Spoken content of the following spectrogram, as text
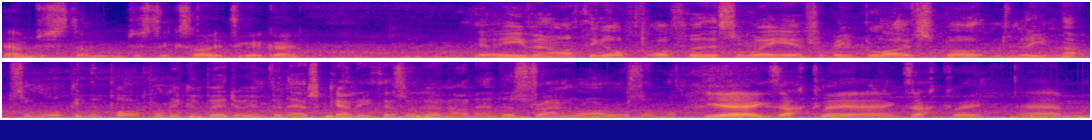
I'm just I'm just excited to get going yeah, even I think our, our furthest away games probably Blyth Spartans, but even that's a walk in the park probably compared to Inverness, Caley, Thistle going out into Stranraer or something. Yeah, exactly. Yeah, exactly. Um,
